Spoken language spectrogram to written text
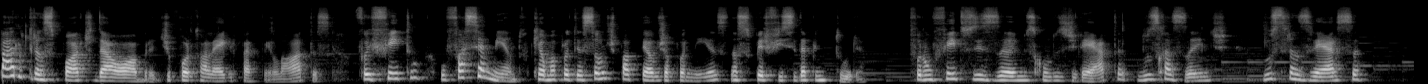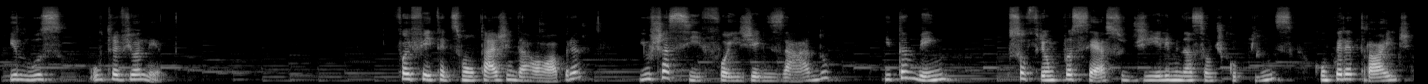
Para o transporte da obra de Porto Alegre para Pelotas, foi feito o faceamento, que é uma proteção de papel japonês na superfície da pintura. Foram feitos exames com luz direta, luz rasante, luz transversa e luz ultravioleta. Foi feita a desmontagem da obra e o chassi foi higienizado e também sofreu um processo de eliminação de cupins com peretroide.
